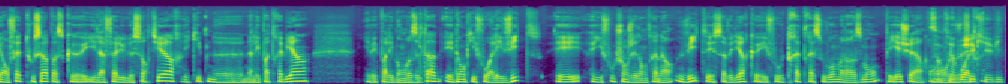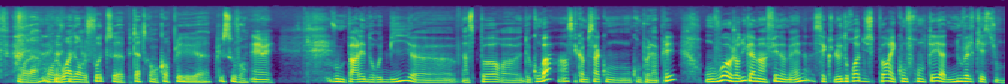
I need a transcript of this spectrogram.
Et en fait, tout ça parce qu'il a fallu le sortir, l'équipe n'allait pas très bien. il n'y avait pas les bons résultats. Et donc, il faut aller vite et, il faut changer d'entraîneur vite. Et ça veut dire qu'il faut très, très souvent, malheureusement, payer cher. on, le voit qui est vite. Voilà, on le voit dans le foot euh, peut-être encore plus, euh, plus souvent. Et eh oui. Vous me parlez de rugby, euh, d'un sport euh, de combat, hein, c'est comme ça qu'on peut l'appeler. On voit aujourd'hui quand même un phénomène, c'est que le droit du sport est confronté à de nouvelles questions.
